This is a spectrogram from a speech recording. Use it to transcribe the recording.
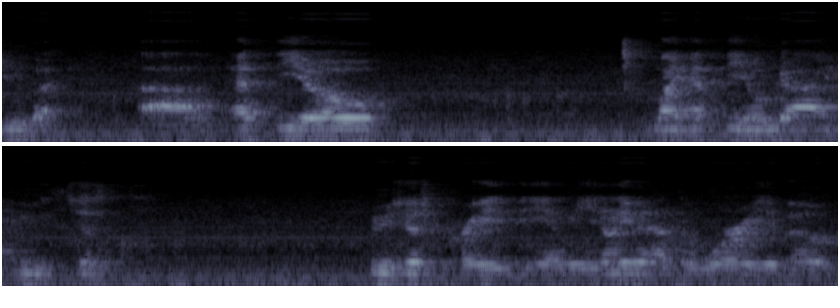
you, but uh, SEO, my SEO guy, who's just who's just crazy. I mean, you don't even have to worry about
